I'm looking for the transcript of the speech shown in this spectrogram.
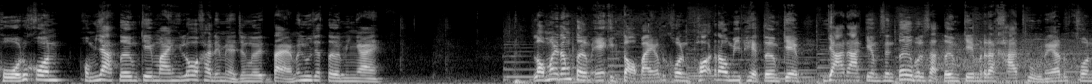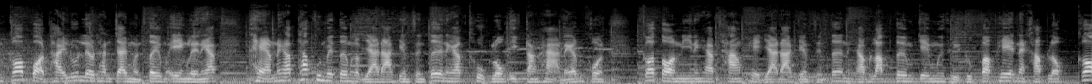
โหทุกคนผมอยากเติมเกม My Hero Academia จังเลย แต่ไม่รู้จะเติมยังไง เราไม่ต้องเติมเองอีกต่อไปครับทุกคน เพราะเรามีเพจเติมเกม ยาดาเกมเซ็นเตอร์บริษัทเติมเกมราคาถูกนะครับทุกคนก็ปลอดภัยรวดเร็วทันใจเหมือนเติมเองเลยนะครับแถมนะครับถ้าคุณไปเติมกับยาดาเกมเซ็นเตอร์นะครับถูกลงอีกต่างหากนะครับทุกคนก็ตอนนี้นะครับทางเพจยาดาเกมเซ็นเตอร์นะครับรับเติมเกมมือถือทุกประเภทนะครับแล้วก็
